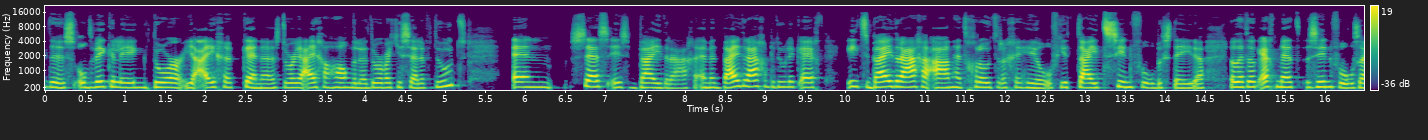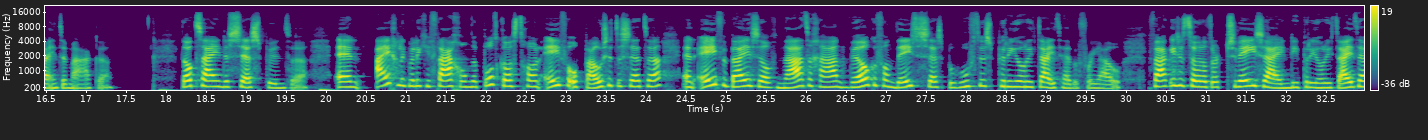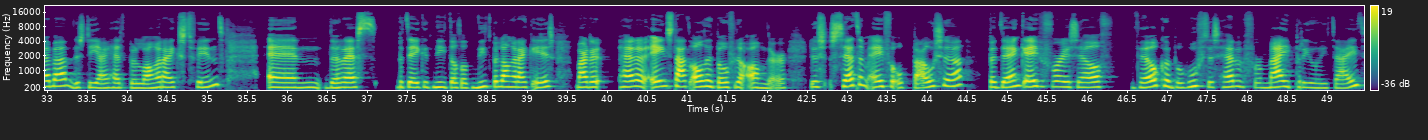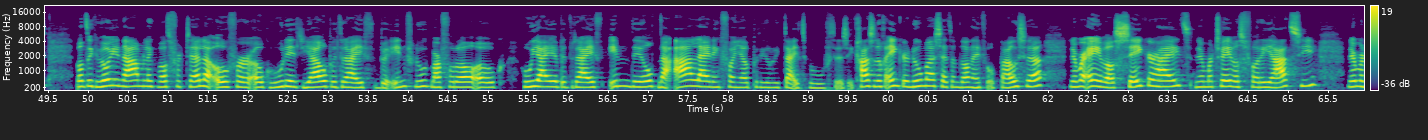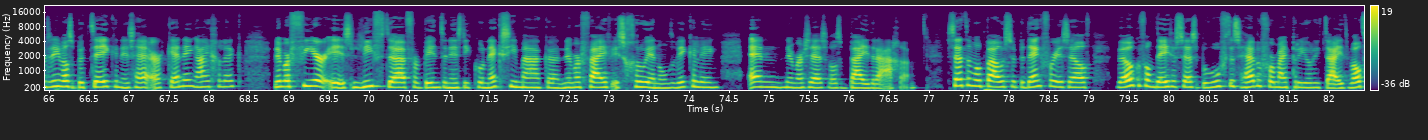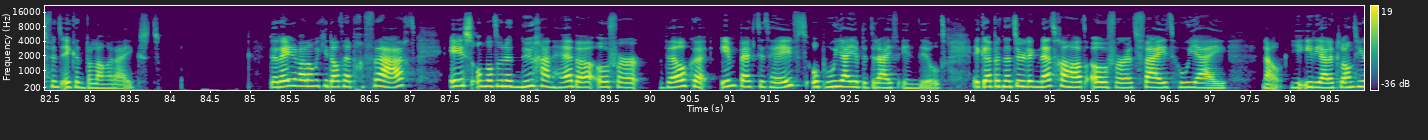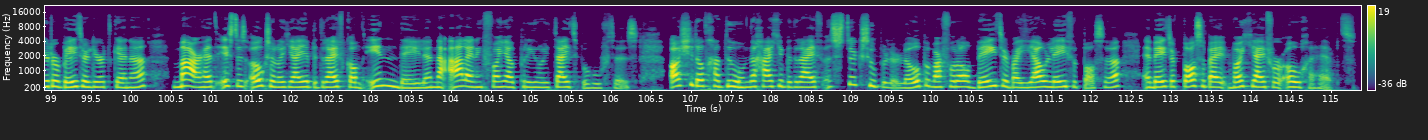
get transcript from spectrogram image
Dus ontwikkeling door je eigen kennis, door je eigen handelen, door wat je zelf doet. En zes is bijdragen. En met bijdragen bedoel ik echt iets bijdragen aan het grotere geheel. Of je tijd zinvol besteden. Dat heeft ook echt met zinvol zijn te maken. Dat zijn de zes punten. En eigenlijk wil ik je vragen om de podcast gewoon even op pauze te zetten en even bij jezelf na te gaan welke van deze zes behoeftes prioriteit hebben voor jou. Vaak is het zo dat er twee zijn die prioriteit hebben, dus die jij het belangrijkst vindt. En de rest betekent niet dat dat niet belangrijk is, maar de, hè, een staat altijd boven de ander. Dus zet hem even op pauze. Bedenk even voor jezelf welke behoeftes hebben voor mij prioriteit? Want ik wil je namelijk wat vertellen over ook hoe dit jouw bedrijf beïnvloedt, maar vooral ook hoe jij je bedrijf indeelt naar aanleiding van jouw prioriteitsbehoeftes. Ik ga ze nog één keer noemen, zet hem dan even op pauze. Nummer 1 was zekerheid, nummer 2 was variatie, nummer 3 was betekenis, hè, erkenning eigenlijk. Nummer 4 is liefde, verbindenis, die connectie maken. Nummer 5 is groei en ontwikkeling. En nummer 6 was bijdragen. Zet hem op pauze, bedenk voor jezelf welke van deze zes behoeftes hebben voor mij prioriteit. Wat vind ik het belangrijkst? De reden waarom ik je dat heb gevraagd is omdat we het nu gaan hebben over welke impact dit heeft op hoe jij je bedrijf indeelt. Ik heb het natuurlijk net gehad over het feit hoe jij nou, je ideale klant hierdoor beter leert kennen. Maar het is dus ook zo dat jij je bedrijf kan indelen naar aanleiding van jouw prioriteitsbehoeftes. Als je dat gaat doen, dan gaat je bedrijf een stuk soepeler lopen, maar vooral beter bij jouw leven passen en beter passen bij wat jij voor ogen hebt.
